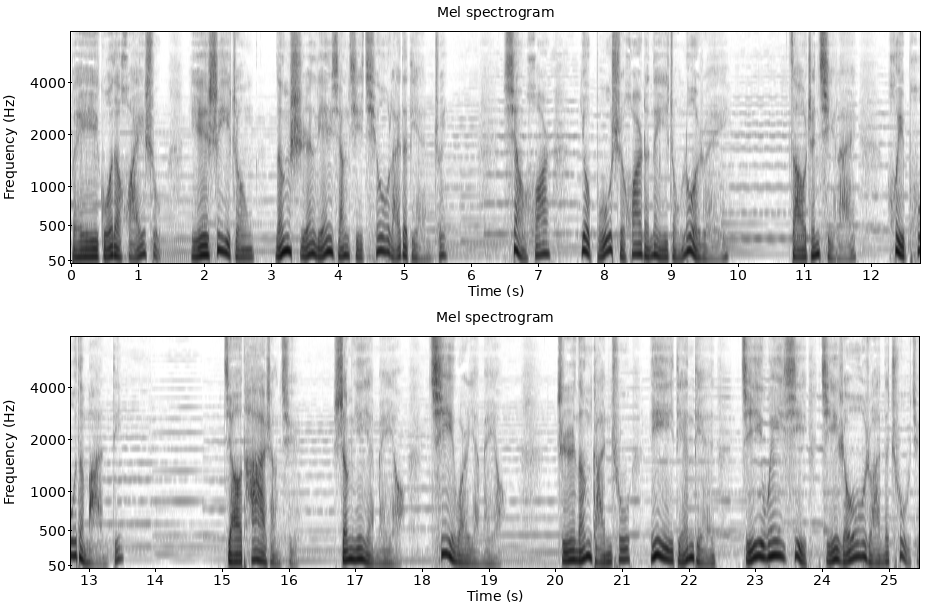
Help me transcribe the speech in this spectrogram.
北国的槐树也是一种能使人联想起秋来的点缀，像花又不是花的那一种落蕊，早晨起来会铺得满地。脚踏上去，声音也没有，气味也没有，只能感出一点点极微细、极柔软的触觉。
